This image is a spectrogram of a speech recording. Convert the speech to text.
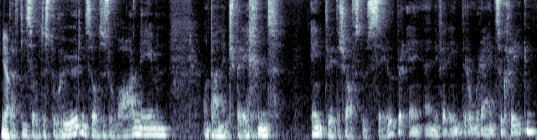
Ja. Und auf die solltest du hören, solltest du wahrnehmen und dann entsprechend Entweder schaffst du es selber, eine Veränderung reinzukriegen,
